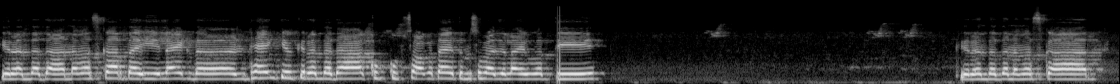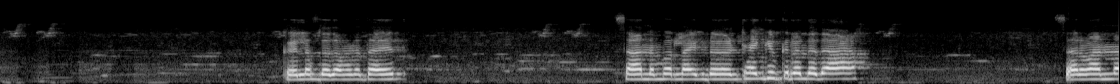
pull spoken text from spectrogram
किरण दादा नमस्कार ताई लाईक डन थँक्यू किरण दादा. खूप खूप स्वागत आहे तुमचं माझ्या लाईव्ह वरती. किरण दादा नमस्कार. कैलास दादा म्हणत आहेत सहा number like done thank you Kiran दादा. सर्वांना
